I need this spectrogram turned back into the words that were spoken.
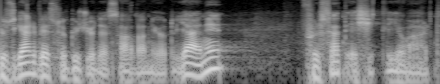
Rüzgar ve su gücüyle sağlanıyordu. Yani fırsat eşitliği vardı.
